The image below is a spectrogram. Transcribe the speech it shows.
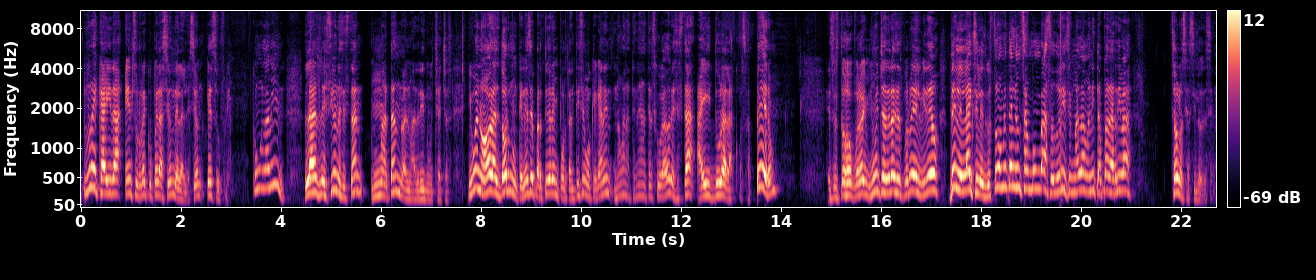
recaída en su recuperación de la lesión que sufre. ¿Cómo la ven? Las lesiones están matando al Madrid, muchachos. Y bueno, ahora el Dortmund, que en ese partido era importantísimo que ganen, no van a tener a tres jugadores. Está ahí dura la cosa. Pero eso es todo por hoy. Muchas gracias por ver el video. Denle like si les gustó. Métanle un zambombazo durísimo a la manita para arriba. Solo si así lo desean.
